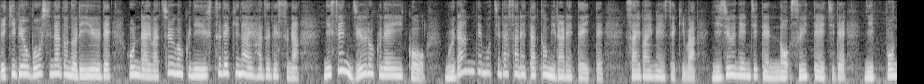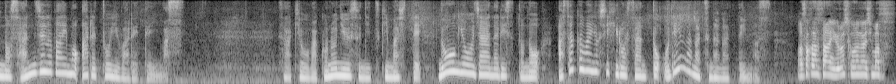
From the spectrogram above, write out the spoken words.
疫病防止などの理由で本来は中国に輸出できないはずですが2016年以降無断で持ち出されたとみられていて栽培面積は20年時点の推定値で日本の30倍もあると言われています。さあ今日はこのニュースにつきまして農業ジャーナリストの浅川義弘さんとお電話がつながっています浅川さんよろしくお願いします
